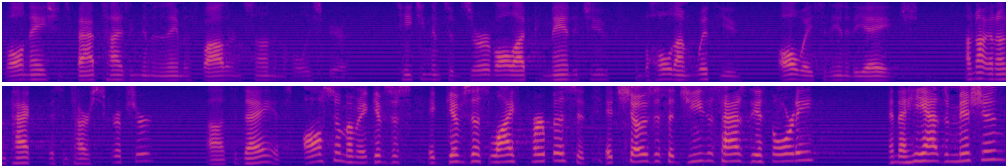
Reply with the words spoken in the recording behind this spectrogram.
of all nations, baptizing them in the name of the Father and Son and the Holy Spirit, teaching them to observe all I've commanded you. And behold, I'm with you always to the end of the age. I'm not going to unpack this entire scripture uh, today. It's awesome. I mean, it gives us it gives us life purpose. It it shows us that Jesus has the authority, and that He has a mission,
